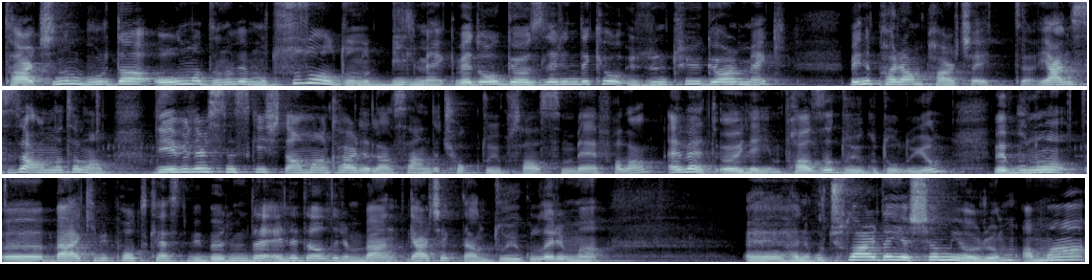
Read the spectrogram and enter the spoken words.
tarçının burada olmadığını ve mutsuz olduğunu bilmek ve de o gözlerindeki o üzüntüyü görmek beni paramparça etti. Yani size anlatamam. Diyebilirsiniz ki işte aman Kardelen sen de çok duygusalsın be falan. Evet öyleyim. Fazla duygu doluyum. Ve bunu e, belki bir podcast bir bölümde ele de alırım. Ben gerçekten duygularımı Ee, hani uçlarda yaşamıyorum ama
